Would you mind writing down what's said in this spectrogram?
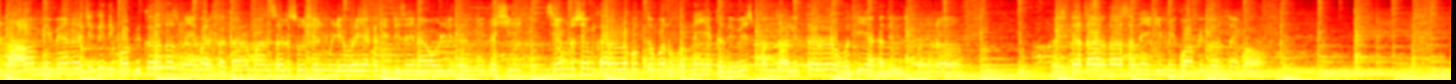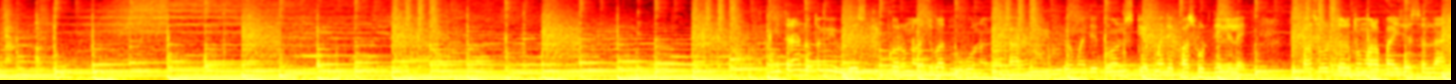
आणि भाव मी बॅनरची कधी कॉपी करतच नाही बरं का. कारण मला सर सोशल मीडियावर एखादी डिझाईन आवडली तर मी तशी सेम टू सेम करायला बघतो पण होत नाही एखादी वेळेस. पण झाली तर होती एखादी वेळेस. पण म्हणजे त्याचा अर्थ असा नाही की मी कॉपी करतोय भाव. मित्रांनो तुम्ही व्हिडिओ स्किप करून अजिबात बघू नका कारण व्हिडिओमध्ये दोन स्टेपमध्ये पासवर्ड दिलेला आहे. पासवर्ड जर तुम्हाला पाहिजे असेल आणि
